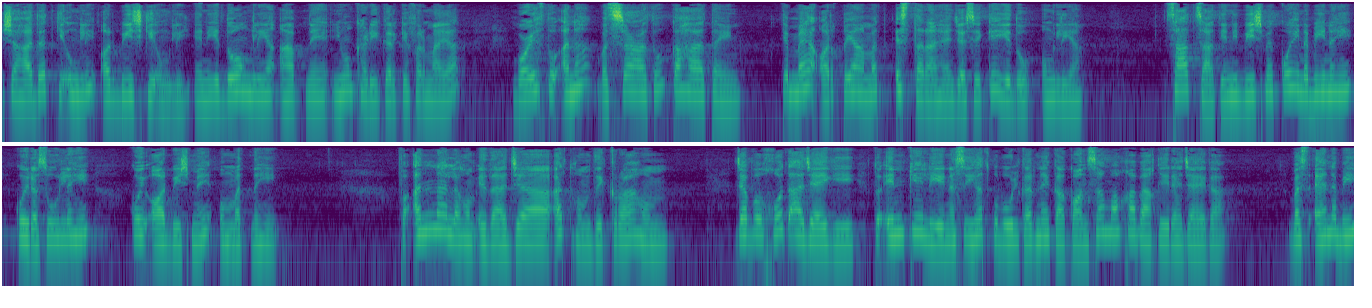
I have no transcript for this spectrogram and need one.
شہادت کی انگلی اور بیچ کی انگلی یعنی یہ دو انگلیاں آپ نے یوں کھڑی کر کے فرمایا بوئس تو انا وسراتو کہا تعین کہ میں اور قیامت اس طرح ہیں جیسے کہ یہ دو انگلیاں۔ ساتھ ساتھ یعنی بیچ میں کوئی نبی نہیں، کوئی رسول نہیں، کوئی اور بیچ میں امت نہیں۔ فن لہم ادا جاءت ہم جب وہ خود آ جائے گی، تو ان کے لیے نصیحت قبول کرنے کا کون سا موقع باقی رہ جائے گا؟ بس اے نبی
